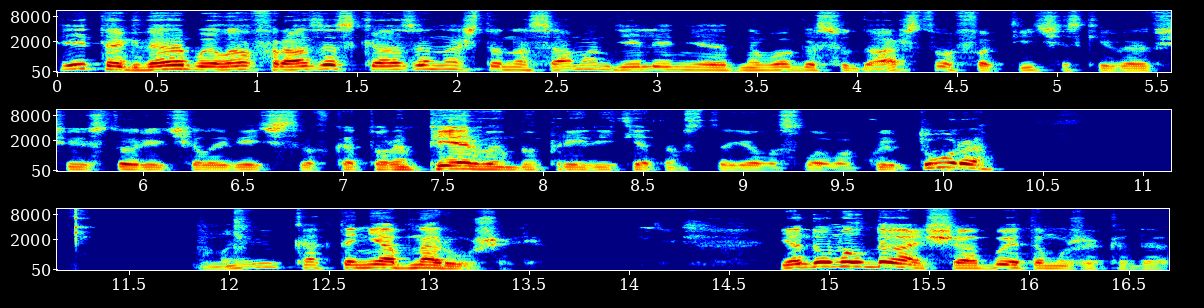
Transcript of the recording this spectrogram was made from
И тогда была фраза сказана, что на самом деле ни одного государства фактически во всю историю человечества, в котором первым бы приоритетом стояло слово «культура», мы как-то не обнаружили. Я думал дальше об этом уже, когда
